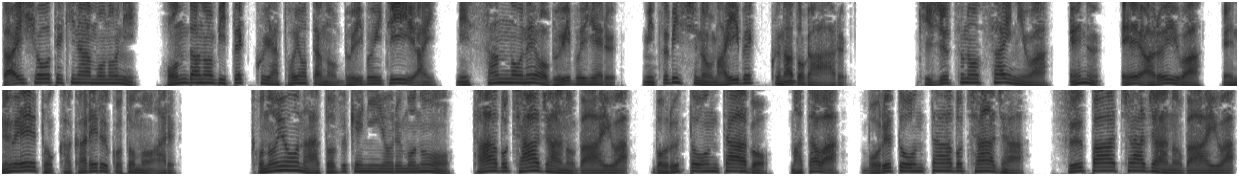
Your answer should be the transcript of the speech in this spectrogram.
代表的なものに、ホンダのビテックやトヨタの VVTi、日産のネオ VVL、三菱のマイベックなどがある。記述の際には、N、A あるいは NA と書かれることもある。このような後付けによるものを、ターボチャージャーの場合は、ボルトオンターボ、または、ボルトオンターボチャージャー、スーパーチャージャーの場合は、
